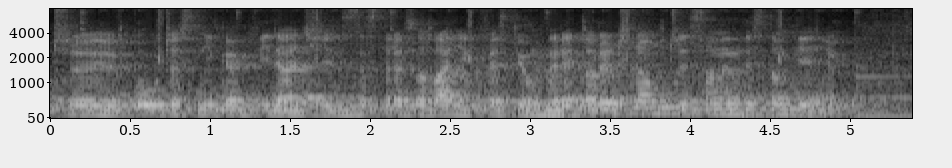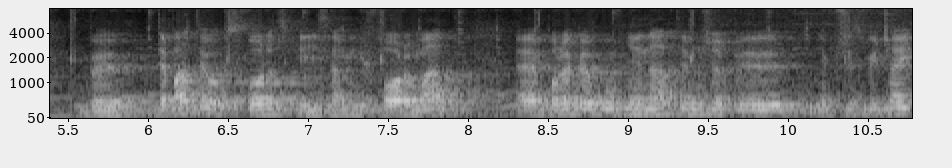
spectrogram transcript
czy po uczestnikach widać zestresowanie kwestią merytoryczną, czy samym wystąpieniem. Jakby debaty oksfordzkie i sam ich format e, polega głównie na tym, żeby przyzwyczaić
